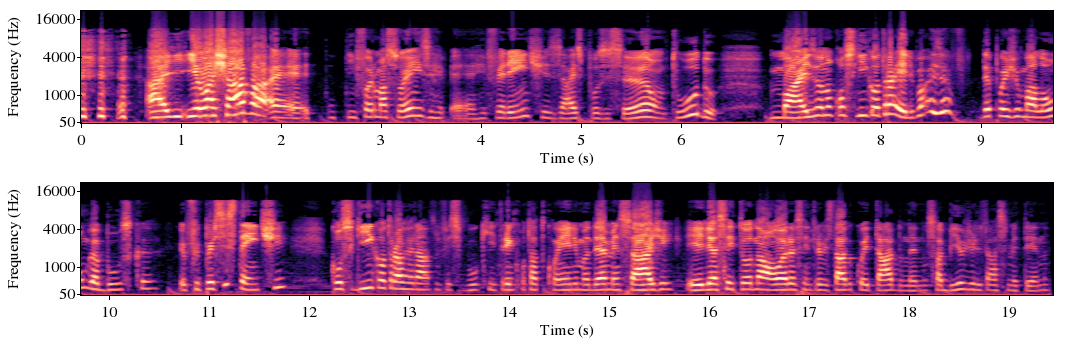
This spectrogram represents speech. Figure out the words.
Aí, e eu achava é, informações é, referentes à exposição, tudo, mas eu não consegui encontrar ele. Mas eu, depois de uma longa busca, eu fui persistente, consegui encontrar o Renato no Facebook, entrei em contato com ele, mandei a mensagem, ele aceitou na hora ser entrevistado, coitado, né? Não sabia onde ele estava se metendo.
